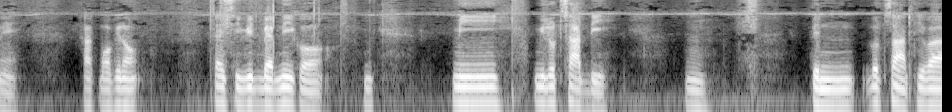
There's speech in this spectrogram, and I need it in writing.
นี่คักบ่พี่น้อง ใช้ชีวิตแบบนี้ก็มีมีรสชาติดี อืม เป็นรสชาติที่ว่า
